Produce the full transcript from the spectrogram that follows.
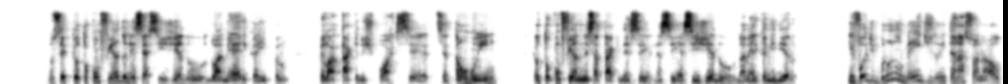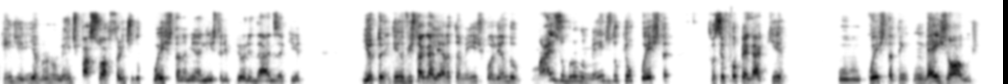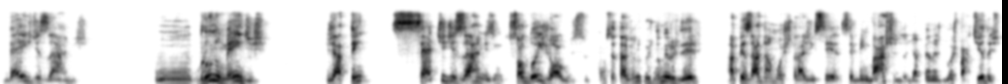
Não sei porque eu estou confiando nesse SG do, do América aí, pelo, pelo ataque do esporte ser, ser tão ruim. Eu estou confiando nesse ataque, nesse, nesse SG do, do América Mineiro. E vou de Bruno Mendes do Internacional. Quem diria, Bruno Mendes passou à frente do Cuesta na minha lista de prioridades aqui. E eu tenho visto a galera também escolhendo mais o Bruno Mendes do que o Cuesta. Se você for pegar aqui, o Cuesta tem em 10 jogos 10 desarmes. O Bruno Mendes já tem sete desarmes em só dois jogos. Então você está vendo que os números dele, apesar da amostragem ser, ser bem baixa, de apenas duas partidas,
